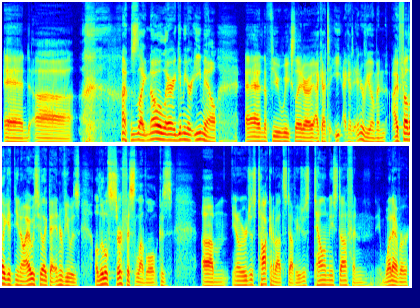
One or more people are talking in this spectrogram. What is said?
and uh, I was like, "No, Larry, give me your email." And a few weeks later, I, I got to eat. I got to interview him, and I felt like it. You know, I always feel like that interview was a little surface level because, um, you know, we were just talking about stuff. He was just telling me stuff and whatever.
